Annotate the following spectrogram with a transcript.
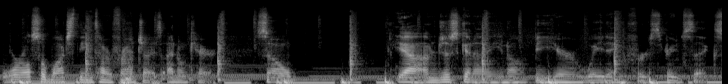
Or also watch the entire franchise. I don't care. So, yeah, I'm just gonna, you know, be here waiting for Scream 6.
